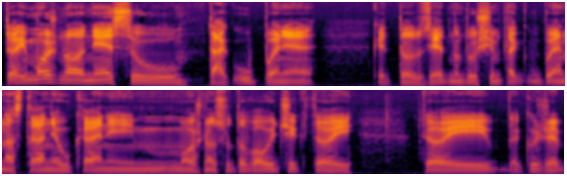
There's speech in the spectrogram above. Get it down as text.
ktorí možno nie sú tak úplne keď to zjednoduším, tak úplne na strane Ukrajiny. Možno sú to voliči, ktorí, ktorí akože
